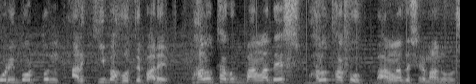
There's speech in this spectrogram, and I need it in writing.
পরিবর্তন আর কি বা হতে পারে? ভালো থাকুক বাংলাদেশ, ভালো থাকুক বাংলাদেশের মানুষ।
